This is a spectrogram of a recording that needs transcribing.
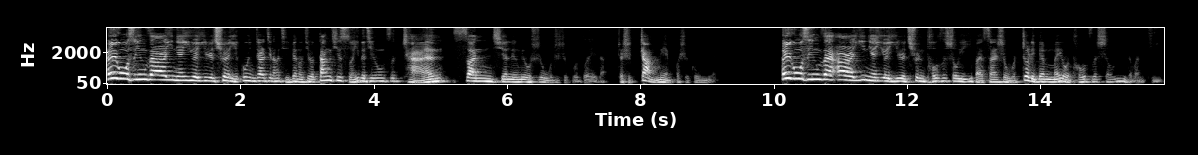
：A 公司应在二一年一月一日确认以公允价值计量起变动计入当期损益的金融资产三千零六十五，这是不对的，这是账面，不是公允。A 公司应在二一年一月一日确认投资收益一百三十五，这里边没有投资收益的问题。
